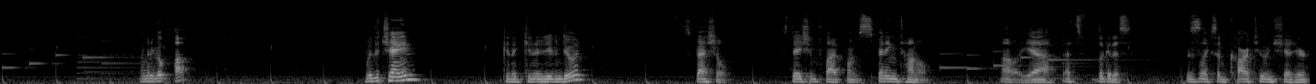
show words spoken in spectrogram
I'm gonna go up with a chain. Can it, can it even do it? Special. Station platform. Spinning tunnel. Oh, yeah. That's Look at this. This is like some cartoon shit here.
